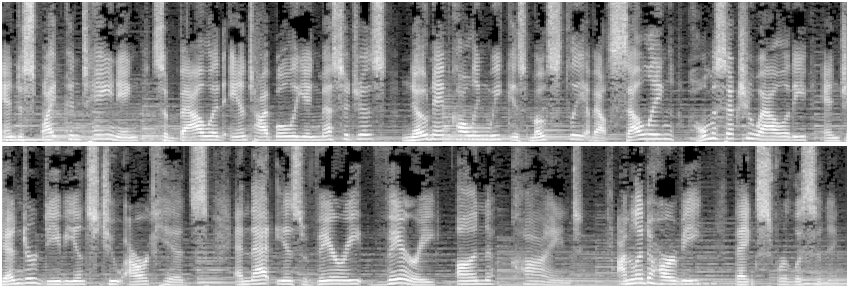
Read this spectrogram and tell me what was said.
And despite containing some valid anti bullying messages, no name calling week is mostly about selling homosexuality and gender deviance to our kids. And that is very, very unkind. I'm Linda Harvey. Thanks for listening.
